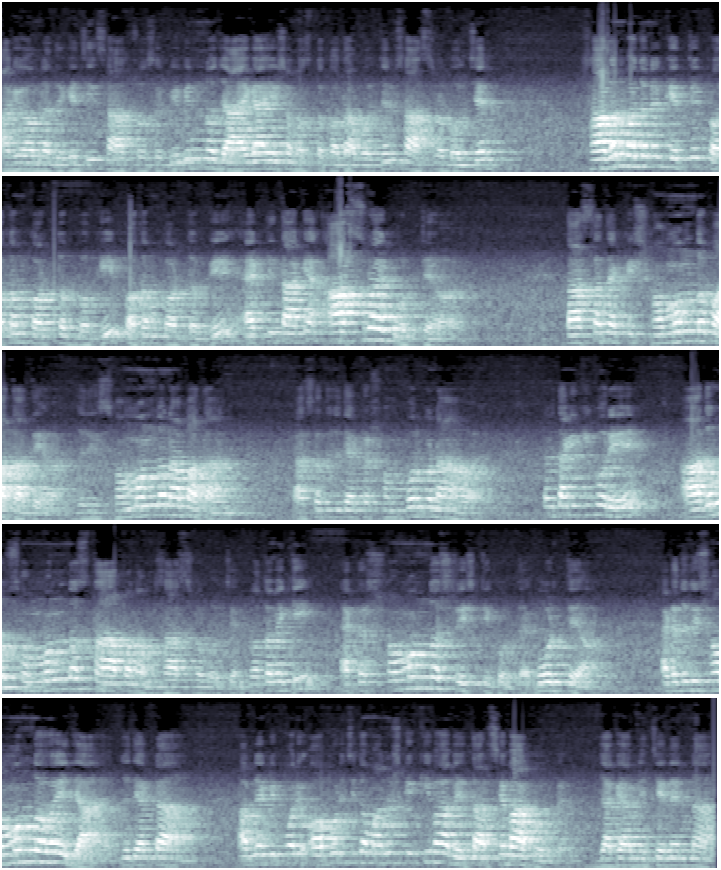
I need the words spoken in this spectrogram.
আগেও আমরা দেখেছি, শাস্ত্র বিভিন্ন জায়গায় এই সমস্ত কথা বলছেন, শাস্ত্র বলছেন সাধন ভজনের ক্ষেত্রে প্রথম কর্তব্য কি? প্রথম কর্তব্য একটি তাকে আশ্রয় করতে হয়। তার সাথে একটি সম্বন্ধ পাতাতে হয়। যদি সম্বন্ধ না পাতান, তার সাথে যদি একটা সম্পর্ক না হয় তবে তাকে কি করে? আদৌ সম্বন্ধ স্থাপনম শাস্ত্র বলছেন। প্রথমে কি? একটা সম্বন্ধ সৃষ্টি করতে হয় গড়তে হয়। একটা যদি সম্বন্ধ হয়ে যায়, যদি একটা আপনি একটি অপরিচিত মানুষকে কীভাবে তার সেবা করবেন? যাকে আপনি চেনেন না,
